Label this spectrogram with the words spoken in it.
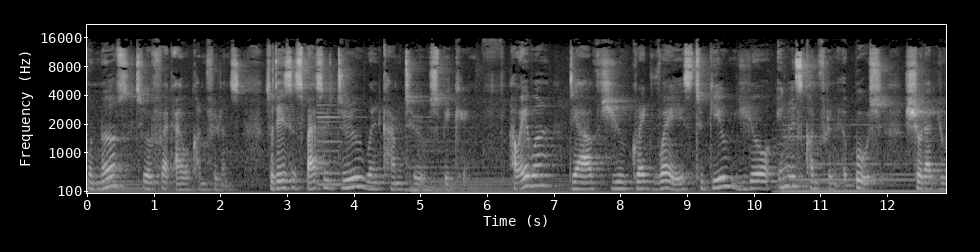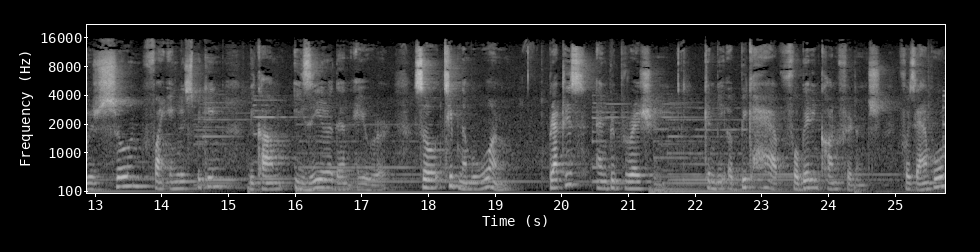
for nerves to affect our confidence. So this is especially true when it comes to speaking. However, there are few great ways to give your English confidence a boost so that you will soon find English speaking become easier than ever. So tip number one, practice and preparation can be a big help for building confidence. For example,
